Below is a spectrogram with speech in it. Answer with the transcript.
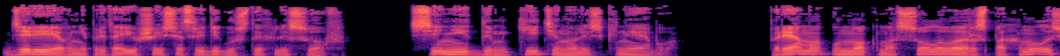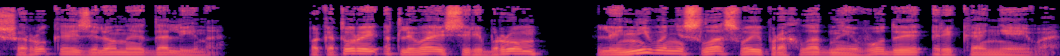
деревни, притаившиеся среди густых лесов. Синие дымки тянулись к небу. Прямо у ног Масолова распахнулась широкая зеленая долина, по которой, отливая серебром, лениво несла свои прохладные воды река Нейва.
